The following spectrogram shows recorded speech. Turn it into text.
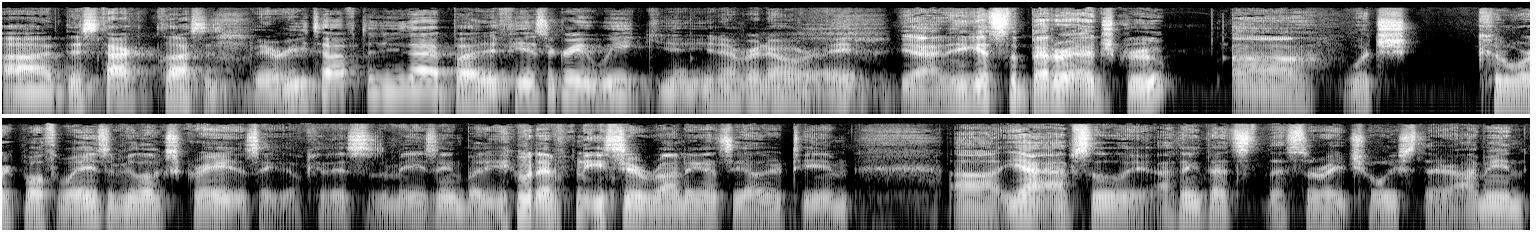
Uh, this tackle class is very tough to do that, but if he has a great week, you, you never know, right? Yeah, and he gets the better edge group, uh, which could work both ways. If he looks great, it's like okay, this is amazing. But he would have an easier run against the other team. Uh, yeah, absolutely. I think that's that's the right choice there. I mean.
